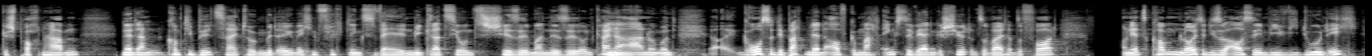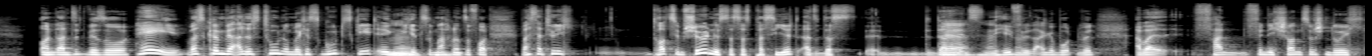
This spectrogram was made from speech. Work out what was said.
gesprochen haben, ne, dann kommt die Bildzeitung mit irgendwelchen Flüchtlingswellen, Migrationsschissel, Manissel und keine Mhm. Ahnung und äh, große Debatten werden aufgemacht, Ängste werden geschürt und so weiter und so fort. Und jetzt kommen Leute, die so aussehen wie, wie du und ich. Und dann sind wir so, hey, was können wir alles tun, um euch das gut es geht irgendwie Ja. hier zu machen und so fort. Was natürlich trotzdem schön ist, dass das passiert, also dass äh, da Ja, jetzt ja, Hilfe angeboten wird. Aber finde ich schon zwischendurch,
